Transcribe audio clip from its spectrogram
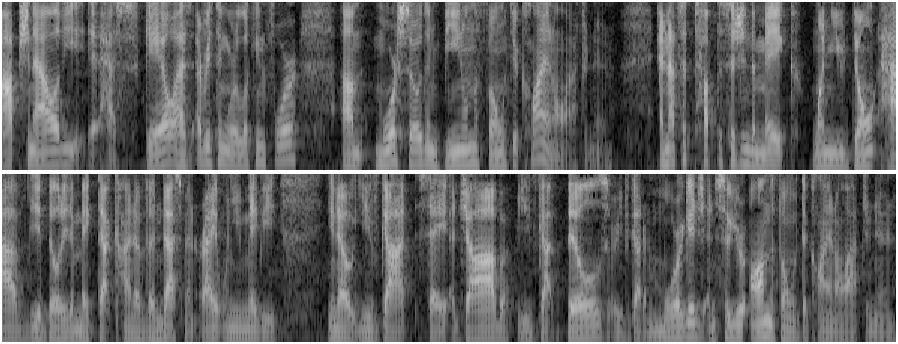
optionality, it has scale, it has everything we're looking for, um, more so than being on the phone with your client all afternoon. And that's a tough decision to make when you don't have the ability to make that kind of investment, right? When you maybe you know you've got say a job or you've got bills or you've got a mortgage and so you're on the phone with the client all afternoon.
